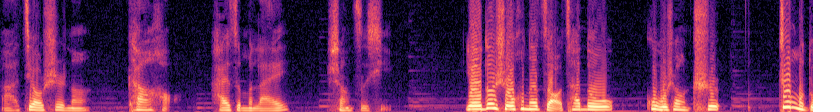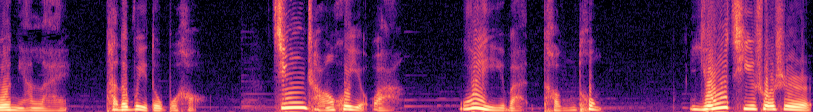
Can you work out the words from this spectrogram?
啊，教室呢看好，孩子们来上自习。有的时候呢，早餐都顾不上吃。这么多年来，他的胃都不好，经常会有啊胃脘疼痛，尤其说是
